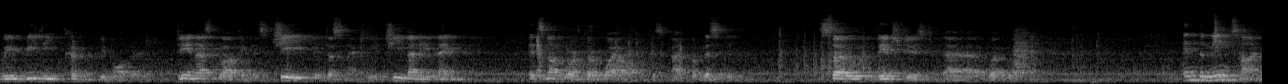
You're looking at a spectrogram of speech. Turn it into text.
we really couldn't be bothered. DNS blocking is cheap, it doesn't actually achieve anything, it's not worth our while, this bad publicity. So they introduced uh, web blocking. In the meantime,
